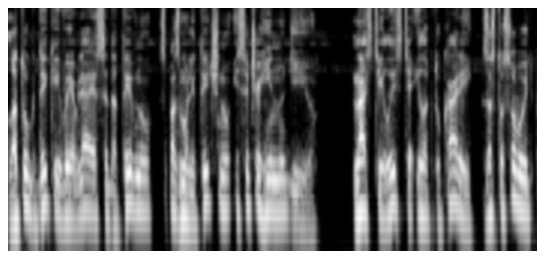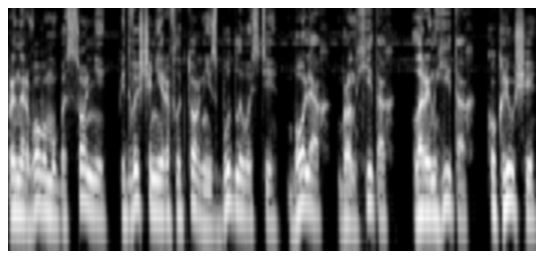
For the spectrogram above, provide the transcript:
Латук дикий виявляє седативну, спазмолітичну і сечогінну дію. Настій листя і лактукарій застосовують при нервовому безсонні, підвищеній рефлекторній збудливості, болях, бронхітах, ларингітах, коклюші,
